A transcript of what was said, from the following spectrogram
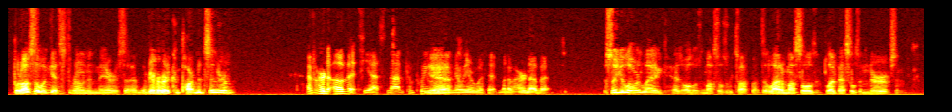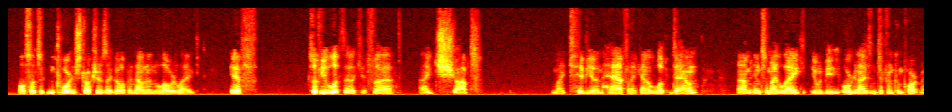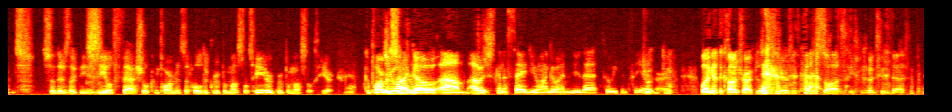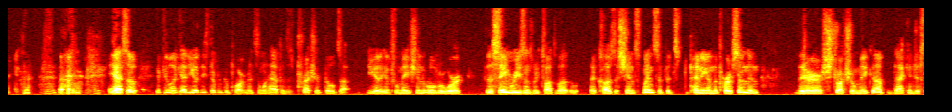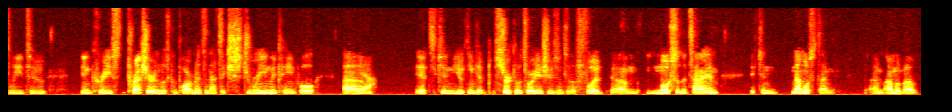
But also, mm-hmm. what gets thrown in there is, uh, have you ever heard of compartment syndrome? I've heard of it. Yes, not completely yeah. familiar with it, but I've heard of it. So your lower leg has all those muscles we talked about. There's a lot of muscles and blood vessels and nerves and all sorts of mm-hmm. important structures that go up and down in the lower leg. If so, if you looked at like if uh, I chopped my tibia in half and I kind of looked down, um, into my leg, it would be organized in different compartments. So there's like these mm-hmm. sealed fascial compartments that hold a group of muscles here, a group of muscles here. Yeah. Compartment. Do you want to go? Um, I was just going to say, do you want to go ahead and do that so we can see it? Do, do, well, I got the contractors upstairs with a couple saws. I can go do that. um, yeah. So if you look at it, you got these different compartments, and what happens is pressure builds up. You get inflammation, mm-hmm. overwork for the same reasons we talked about that cause the shin splints. If it's depending on the person and their structural makeup, that can just lead to increased pressure in those compartments, and that's extremely painful. Um, yeah. It can you can get circulatory issues into the foot. Um, most of the time, it can not most of the time. I'm, I'm about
